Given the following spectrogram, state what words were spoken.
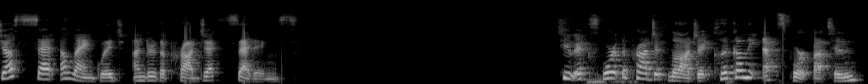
Just set a language under the project settings. To export the project logic, click on the Export button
